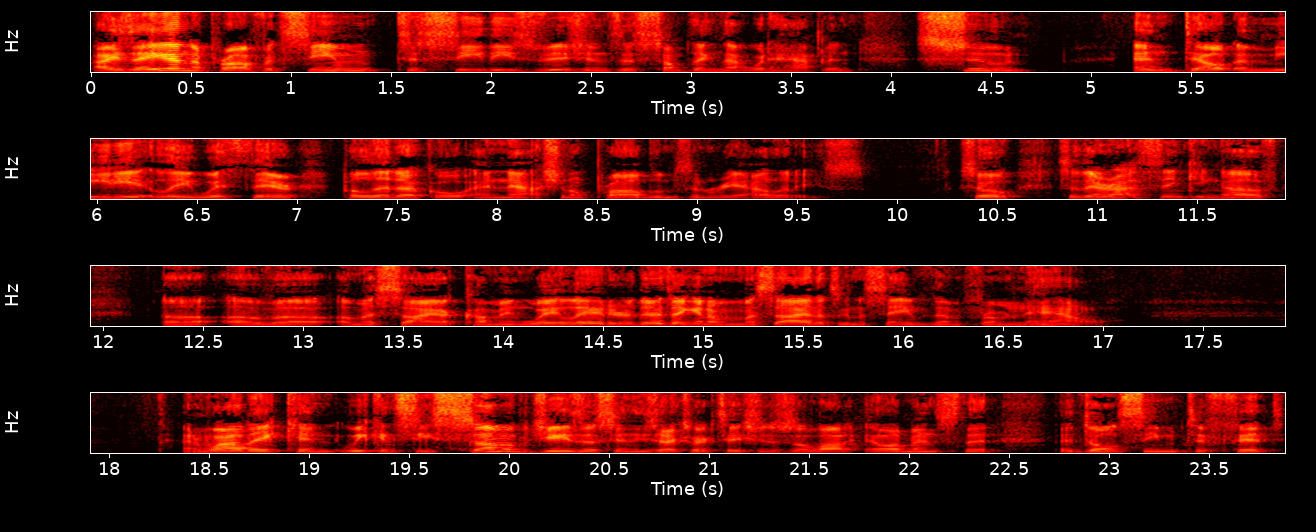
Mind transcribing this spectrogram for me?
Isaiah and the prophets seem to see these visions as something that would happen soon and dealt immediately with their political and national problems and realities. So, so they're not thinking of uh, of a, a Messiah coming way later. They're thinking of a Messiah that's going to save them from now. And while they can, we can see some of Jesus in these expectations. There's a lot of elements that that don't seem to fit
